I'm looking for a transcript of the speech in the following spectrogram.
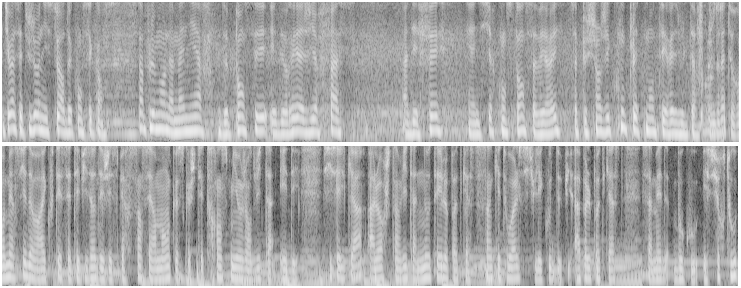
Et tu vois, c'est toujours une histoire de conséquences. Simplement la manière de penser et de réagir face à des faits et à une circonstance avérée, ça peut changer complètement tes résultats. Je voudrais te remercier d'avoir écouté cet épisode et j'espère sincèrement que ce que je t'ai transmis aujourd'hui t'a aidé. Si c'est le cas, alors je t'invite à noter le podcast 5 étoiles si tu l'écoutes depuis Apple Podcast, ça m'aide beaucoup. Et surtout,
